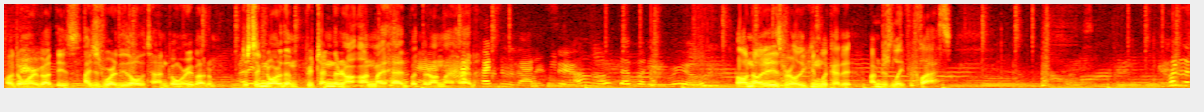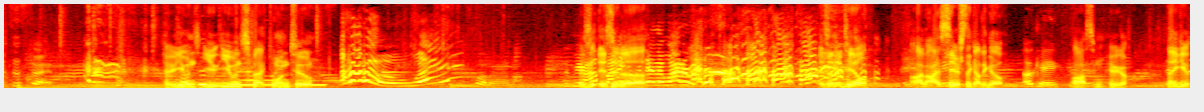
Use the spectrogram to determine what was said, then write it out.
Oh, don't worry about these. I just wear these all the time. Don't worry about them. Just ignore them. Pretend they're not on my head, but they're on my head. questions about it too. I don't know if that buddy's real. Oh, no, it is real. You can look at it. I'm just late for class. How does it say? Here, you, you, you inspect one too. Oh, what? Hold on. Is it- is it a- Another water bottle. Is it a deal? I, I seriously got to go. okay. Awesome. Here you go. Thank you.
